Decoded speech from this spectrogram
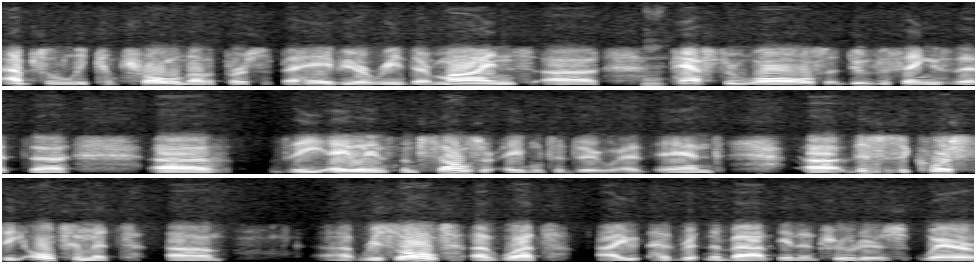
absolutely control another person's behavior, read their minds, uh, hmm. pass through walls, do the things that uh, uh, the aliens themselves are able to do. And, and uh, this is, of course, the ultimate um, uh, result of what I had written about in Intruders, where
